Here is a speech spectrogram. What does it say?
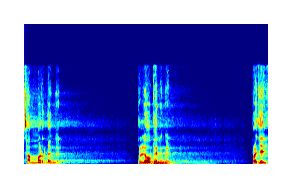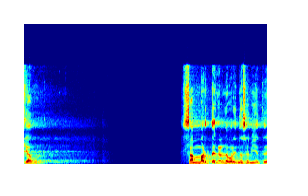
സമ്മർദ്ദങ്ങൾ പ്രലോഭനങ്ങൾ പ്രചരിക്കാറുണ്ട്. സമ്മർദ്ദങ്ങൾ എന്ന് പറയുന്ന സമയത്ത്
